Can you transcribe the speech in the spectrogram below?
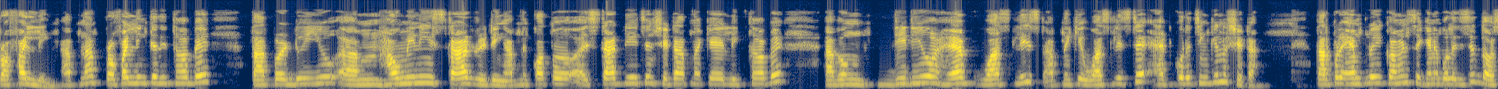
প্রোফাইল লিঙ্ক আপনার প্রোফাইল লিঙ্কটা দিতে হবে, তারপর do you how many star rating আপনি কত স্টার দিয়েছেন সেটা আপনাকে লিখতে হবে, এবং did you have watch list আপনি কি ওয়াচ লিস্টে অ্যাড করেছেন কিনা সেটা। তারপরে এমপ্লয়ি কমেন্টস এখানে বলে দিচ্ছে দশ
